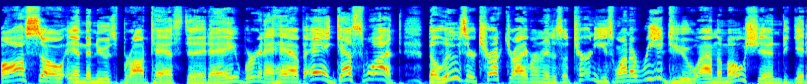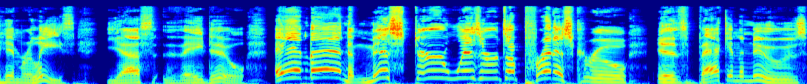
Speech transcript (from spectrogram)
also, in the news broadcast today, we're going to have hey, guess what? The loser truck driver and his attorneys want a redo on the motion to get him released. Yes, they do. And then Mr. Wizard's Apprentice crew is back in the news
